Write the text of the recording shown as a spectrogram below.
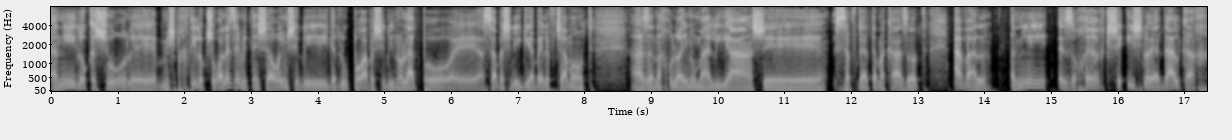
אני לא קשור, משפחתי לא קשורה לזה, מפני שההורים שלי גדלו פה, אבא שלי נולד פה, אה, הסבא שלי הגיע ב-1900, אז אנחנו לא היינו מעלייה שספגה את המכה הזאת, אבל אני זוכר כשאיש לא ידע על כך,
